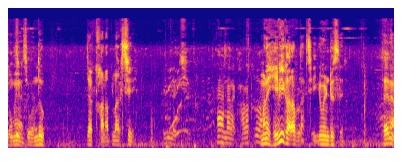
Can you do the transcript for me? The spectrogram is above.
জমে আছে বন্ধু যা খারাপ লাগছে। হ্যাঁ না না খারাপ তো মানে হেভি খারাপ লাগছে ইউভেন্টুসের তাই না?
